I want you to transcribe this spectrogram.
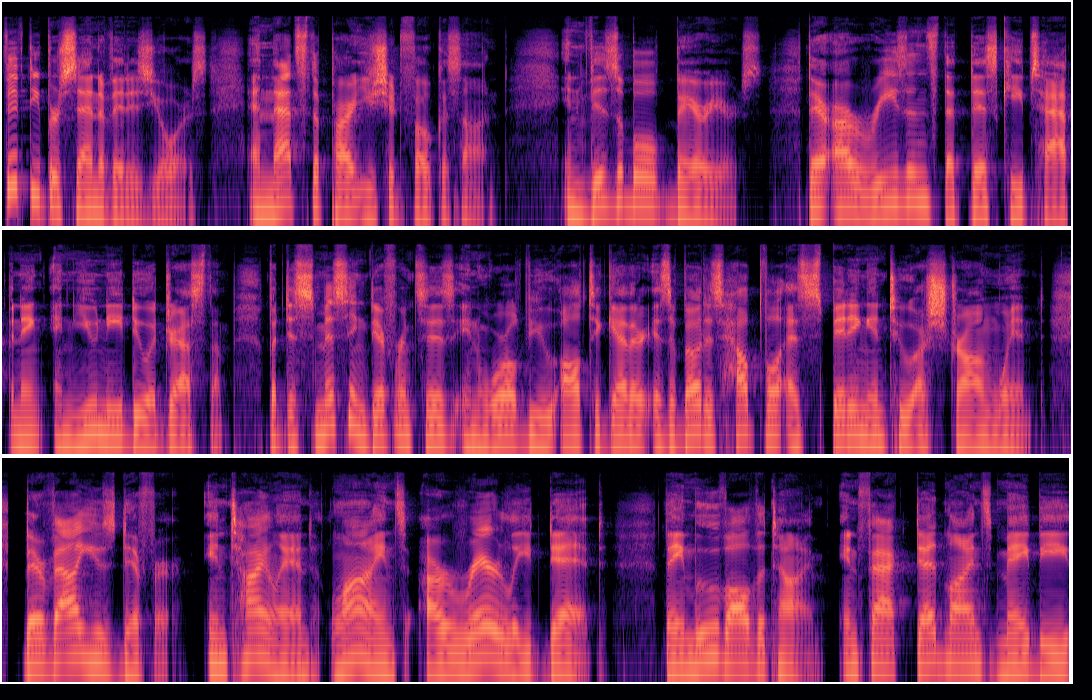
50% of it is yours, and that's the part you should focus on. Invisible barriers. There are reasons that this keeps happening, and you need to address them. But dismissing differences in worldview altogether is about as helpful as spitting into a strong wind. Their values differ. In Thailand, lines are rarely dead. They move all the time. In fact, deadlines may be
